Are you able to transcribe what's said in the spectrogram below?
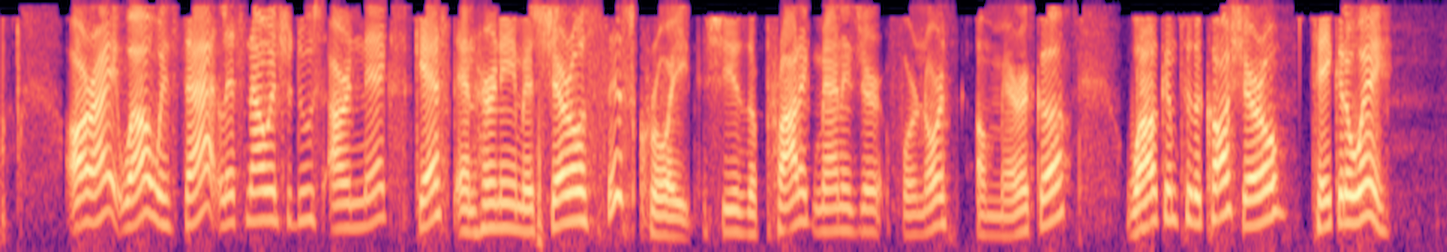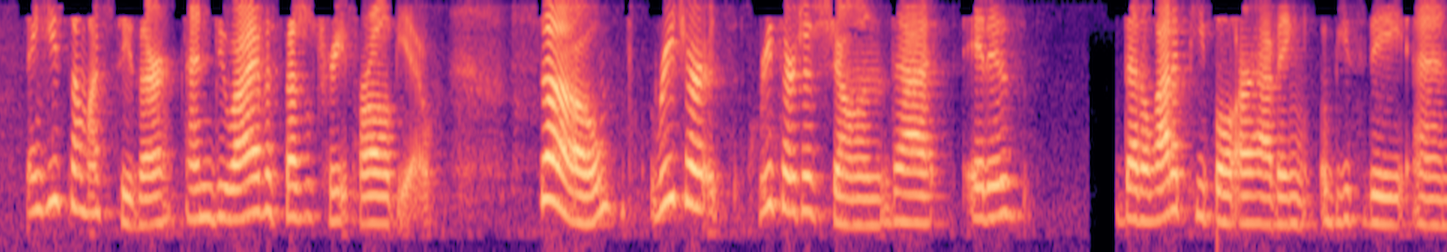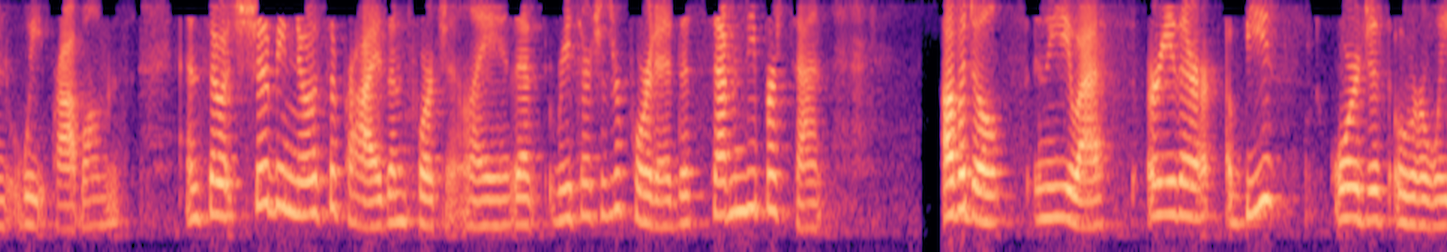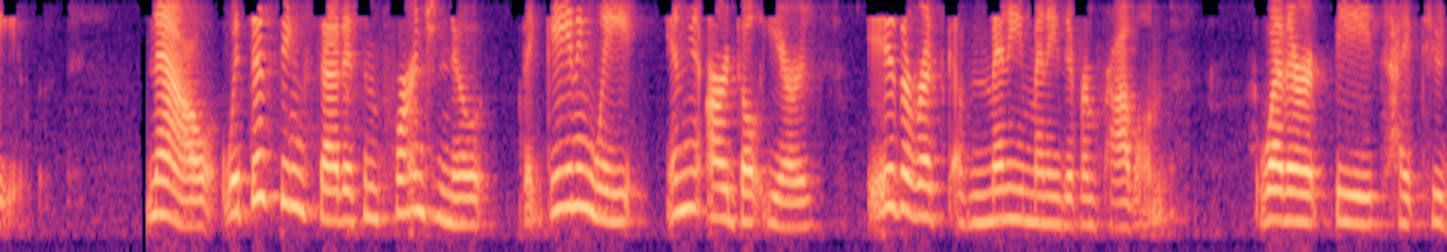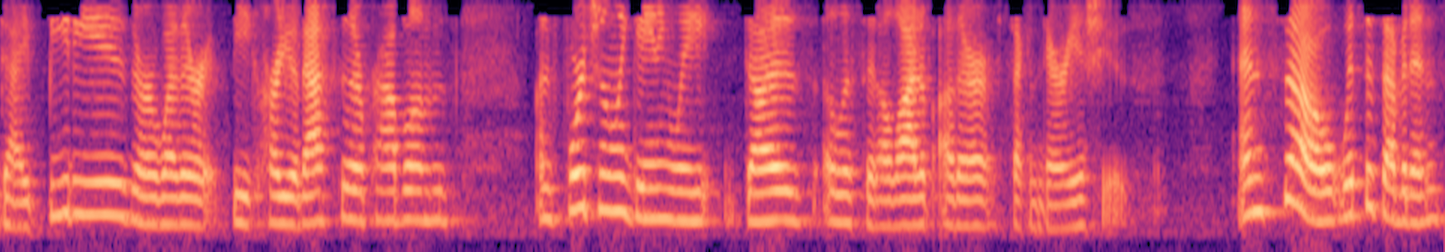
All right, well, with that, let's now introduce our next guest, and her name is Cheryl Siskroyd. She is the product manager for North America. Welcome to the call, Cheryl. Take it away. Thank you so much, Cesar. And do I have a special treat for all of you? So, research, research has shown that it is that a lot of people are having obesity and weight problems. And so it should be no surprise, unfortunately, that research has reported that 70% of adults in the U.S. are either obese or just overweight. Now, with this being said, it's important to note that gaining weight in our adult years is a risk of many, many different problems, whether it be type 2 diabetes or whether it be cardiovascular problems. Unfortunately, gaining weight does elicit a lot of other secondary issues. And so, with this evidence,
